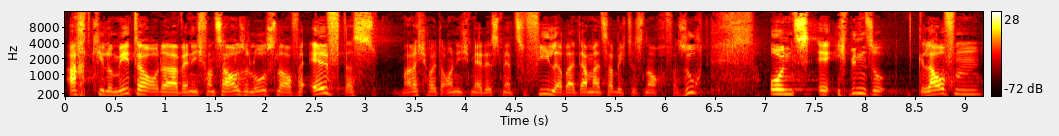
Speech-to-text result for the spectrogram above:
acht Kilometer oder wenn ich von zu Hause loslaufe, elf. Das mache ich heute auch nicht mehr, das ist mir zu viel, aber damals habe ich das noch versucht. Und äh, ich bin so gelaufen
